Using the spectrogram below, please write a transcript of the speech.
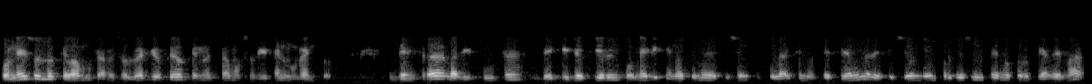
Con eso es lo que vamos a resolver. Yo creo que no estamos ahorita en el momento de entrar a la disputa de que yo quiero imponer y que no sea una decisión popular, sino que sea una decisión de un proceso interno, pero que además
